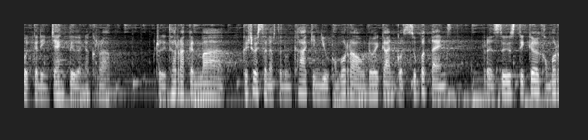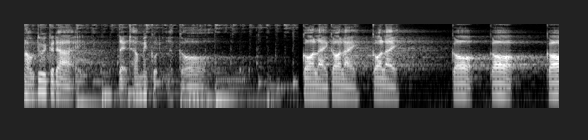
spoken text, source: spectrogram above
กดกระดิ่งแจ้งเตือนนะครับ หรือถ้ารักกันมากก็ช่วยสนับสนุนค่ากินอยู่ของพวกเราโดยการกดซ u เปอร์แตงส์หรือซื้อสติกเกอร์ของพวกเราด้วยก็ได้ แต่ถ้าไม่กดแล้วก็ ก็อะไรก็อะไร ก็อะไร ก็ก็ก็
